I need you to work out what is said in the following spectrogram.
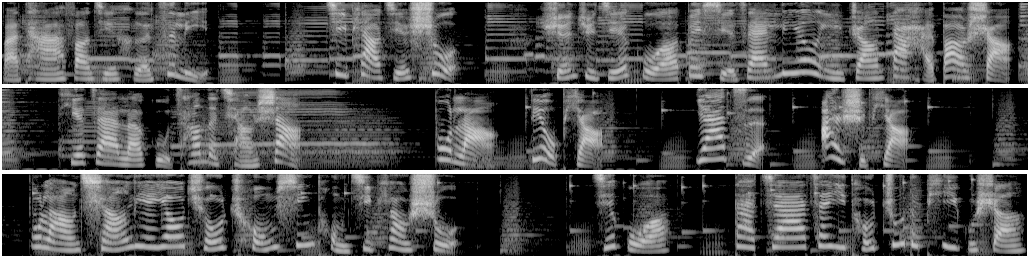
把它放进盒子里，计票结束，选举结果被写在另一张大海报上，贴在了谷仓的墙上。布朗六票，鸭子二十票。布朗强烈要求重新统计票数，结果大家在一头猪的屁股上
